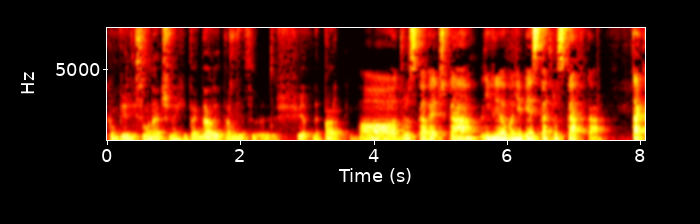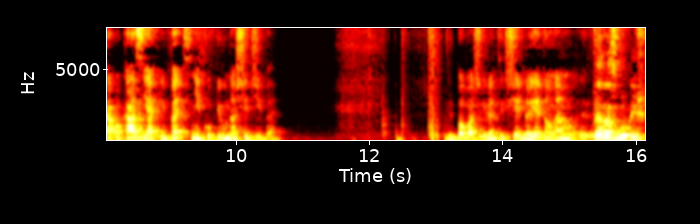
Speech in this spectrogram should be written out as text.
kąpieli słonecznych i tak dalej. Tam jest świetny park. O, truskaweczka, liliowo-niebieska truskawka. Taka okazja i wet nie kupił na siedzibę. Popatrz ile tych siedzi. No jedną nam... y, Teraz mówisz?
